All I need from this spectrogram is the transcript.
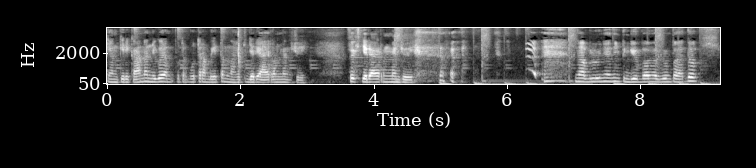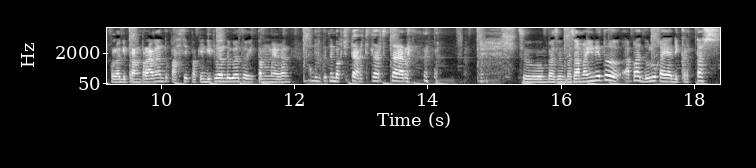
yang kiri kanan juga yang putar-putar sampai hitam. Nah itu jadi Iron Man cuy. Fix jadi Iron Man cuy. Nggak bulunya anjing tinggi banget sumpah. Tuh kalau lagi perang-perangan tuh pasti pakai gituan tuh gue tuh hitam ya kan. Oh tembak cetar cetar cetar sumpah sumpah sama ini tuh apa dulu kayak di kertas.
